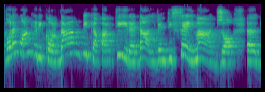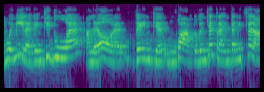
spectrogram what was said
volevo anche ricordarvi che a partire dal 26 maggio eh, 2022 alle ore 20 un quarto 20 e 30 inizierà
